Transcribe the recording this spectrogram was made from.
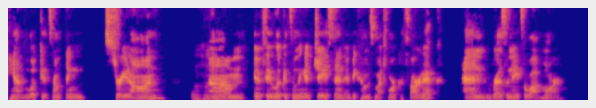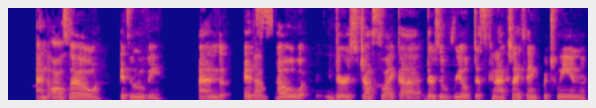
can't look at something straight on. Mm-hmm. Um, if they look at something adjacent, it becomes much more cathartic and resonates a lot more. And also, it's a movie, and it's yeah. so there's just like a there's a real disconnect I think between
